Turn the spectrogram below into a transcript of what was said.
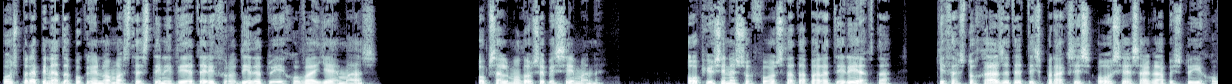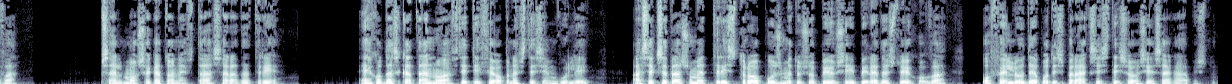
Πώς πρέπει να ανταποκρινόμαστε στην ιδιαίτερη φροντίδα του Ιεχωβά για εμάς; Ο ψαλμοδός επισήμανε «Όποιος είναι σοφός θα τα παρατηρεί αυτά και θα στοχάζεται τις πράξεις όσιας αγάπης του Ιεχωβά». Ψαλμός 107-43 Έχοντας κατά νου αυτή τη θεόπνευστη συμβουλή, ας εξετάσουμε τρεις τρόπους με τους οποίους οι υπηρέτες του Ιεχωβά ωφελούνται από τις πράξεις της όσιας αγάπης του.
